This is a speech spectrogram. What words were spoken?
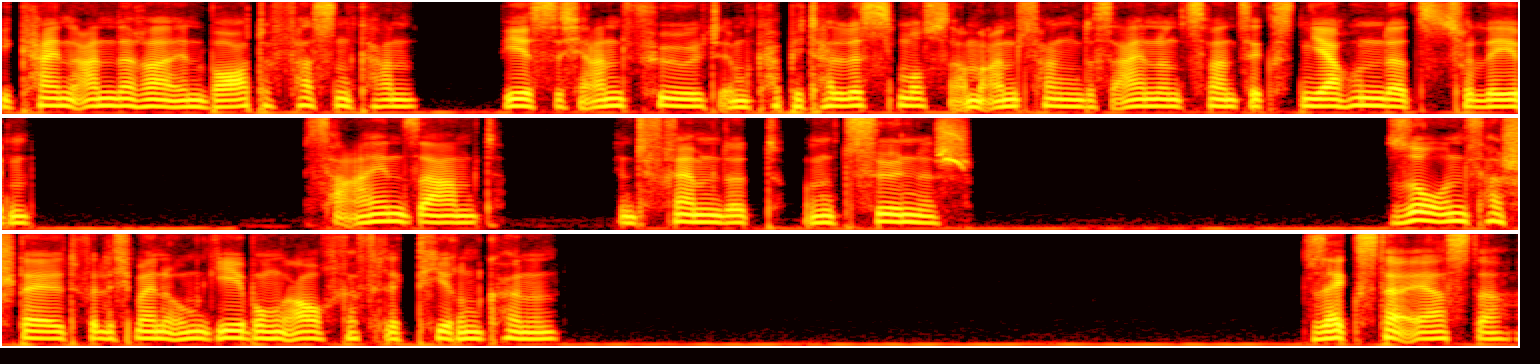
wie kein anderer in Worte fassen kann, wie es sich anfühlt, im Kapitalismus am Anfang des 21. Jahrhunderts zu leben. Vereinsamt, entfremdet und zynisch. So unverstellt will ich meine Umgebung auch reflektieren können. Sechster Erster.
